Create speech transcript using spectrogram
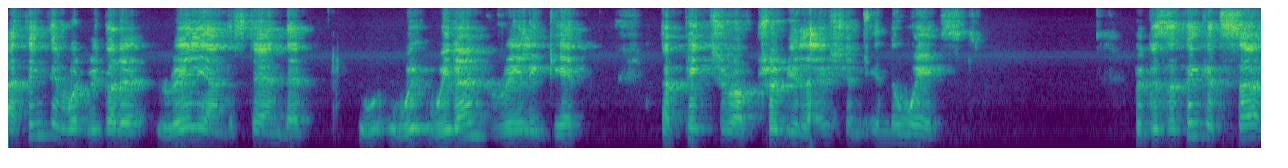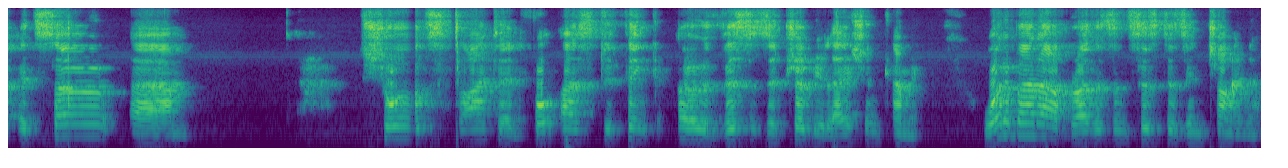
I think that what we've got to really understand that we, we don't really get a picture of tribulation in the West. Because I think it's so, it's so um, short sighted for us to think, oh, this is a tribulation coming. What about our brothers and sisters in China?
